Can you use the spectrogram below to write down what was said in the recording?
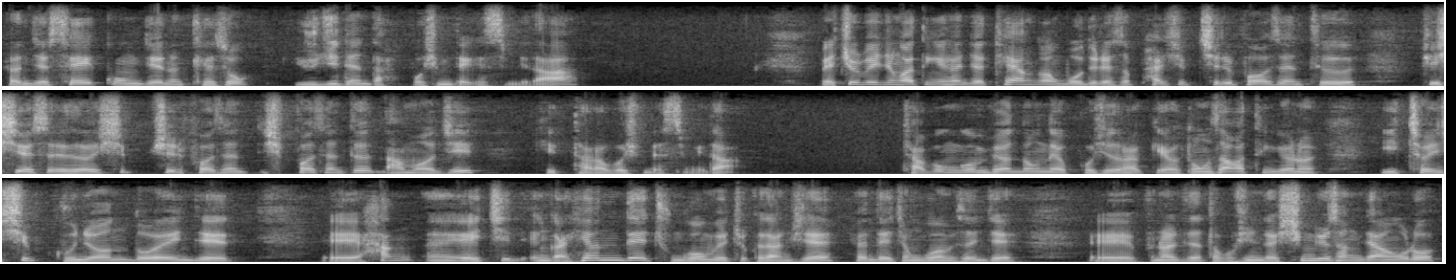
현재 세액 공제는 계속 유지된다 보시면 되겠습니다. 매출 비중 같은 경우 현재 태양광 모듈에서 87%, PCS에서 17%, 10% 나머지 기타라고 보시면 됐습니다. 자본금 변동 내역 보시도록 할게요. 동사 같은 경우는 2019년도에 이제 에, 항, 에, H, 그러니까 현대중공업이었죠. 그 당시에 현대중공업에서 이제 에, 분할됐다 보시면 돼요. 신규 상장으로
